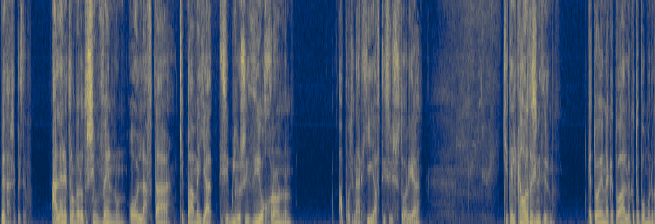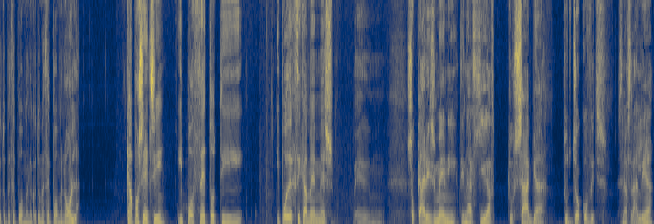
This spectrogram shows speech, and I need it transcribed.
Δεν θα σε πίστευα. Αλλά είναι τρομερό ότι συμβαίνουν όλα αυτά και πάμε για τη συμπλήρωση δύο χρόνων από την αρχή αυτής της ιστορία. Και τελικά όλα τα συνηθίζουμε. Και το ένα και το άλλο και το επόμενο και το μεθεπόμενο και το μεθεπόμενο, όλα. Κάπως έτσι υποθέτω ότι υποδεχθήκαμε με ε, σοκαρισμένη την αρχή αυτού του σάγκα του Τζόκοβιτς στην Αυστραλία.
